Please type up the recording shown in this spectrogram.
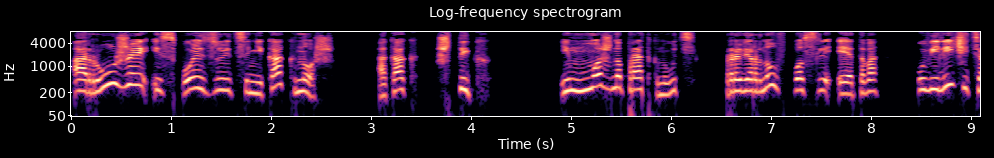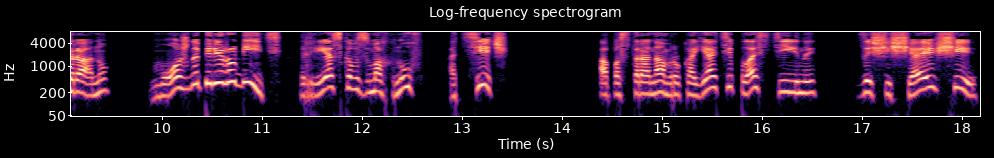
оружие используется не как нож, а как штык. Им можно проткнуть, провернув после этого, увеличить рану, можно перерубить, резко взмахнув, отсечь. А по сторонам рукояти пластины, защищающие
